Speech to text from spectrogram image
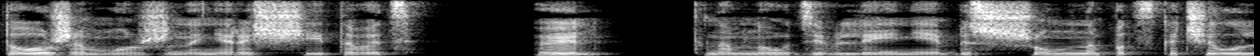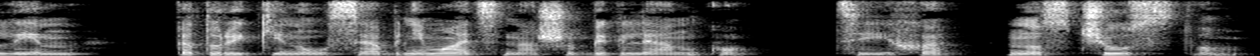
тоже можно не рассчитывать. Эль, к нам на удивление бесшумно подскочил Лин, который кинулся обнимать нашу беглянку. Тихо, но с чувством.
